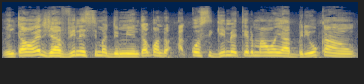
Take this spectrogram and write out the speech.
Então eles já viram em cima de mim. Então quando consegui meter mão e abrir o cão.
